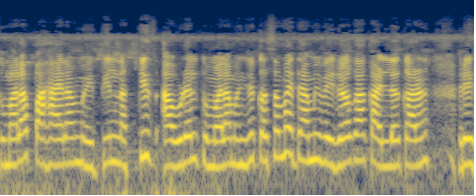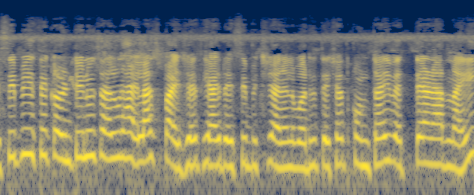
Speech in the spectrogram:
तुम्हाला पाहायला मिळतील. नक्कीच आवडेल तुम्हाला. म्हणजे कसं माहिती आम्ही वेगळं का काढलं? कारण रेसिपी इथे कंटिन्यू चालू राहायलाच पाहिजेत. या रेसिपीच्या चॅनलवरती त्याच्यात कोणताही व्यत्यय येणार नाही.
